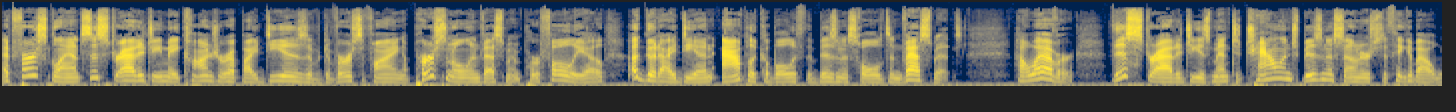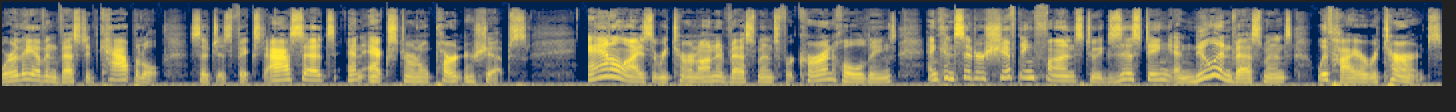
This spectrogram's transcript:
At first glance, this strategy may conjure up ideas of diversifying a personal investment portfolio, a good idea and applicable if the business holds investments. However, this strategy is meant to challenge business owners to think about where they have invested capital, such as fixed assets and external partnerships. Analyze the return on investments for current holdings and consider shifting funds to existing and new investments with higher returns.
